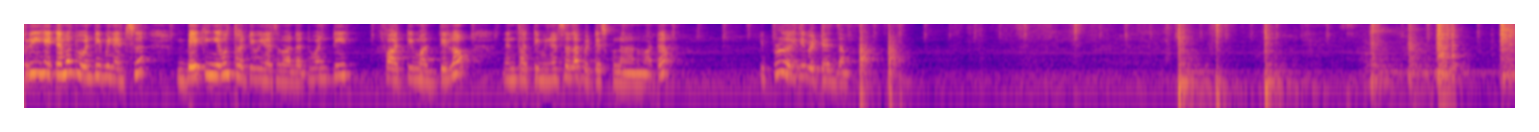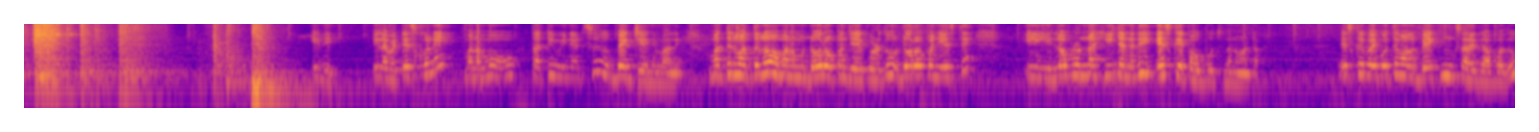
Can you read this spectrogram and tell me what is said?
ప్రీ హీట్ ఏమో ట్వంటీ మినిట్స్ బేకింగ్ ఏమో థర్టీ మినిట్స్ అనమాట ట్వంటీ ఫార్టీ మధ్యలో నేను థర్టీ మినిట్స్ అలా పెట్టేసుకున్నాను అనమాట ఇప్పుడు ఇది పెట్టేద్దాం. ఇలా పెట్టేసుకొని మనము థర్టీ మినిట్స్ బేక్ చేయనివ్వాలి. మధ్య మధ్యలో మనము డోర్ ఓపెన్ చేయకూడదు. డోర్ ఓపెన్ చేస్తే ఈ లోపల ఉన్న హీట్ అనేది ఎస్కేప్ అయిపోతుంది అనమాట ఎస్కేప్ అయిపోతే మళ్ళీ బేకింగ్ సరిగ్గా అవ్వదు.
